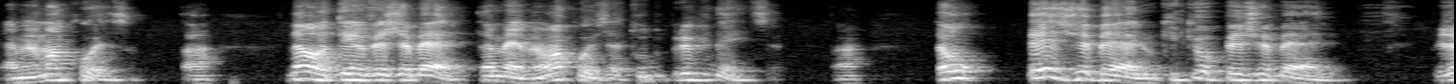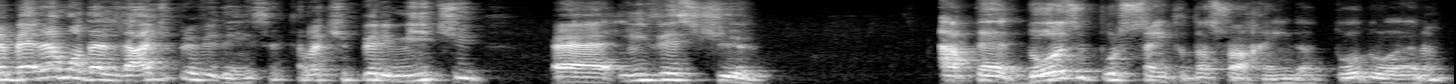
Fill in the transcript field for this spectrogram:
É a mesma coisa, tá? Não, eu tenho VGBL. Também é a mesma coisa, é tudo previdência, tá? Então, PGBL, o que é o PGBL? PGBL é a modalidade de previdência que ela te permite é, investir até 12% da sua renda todo ano,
